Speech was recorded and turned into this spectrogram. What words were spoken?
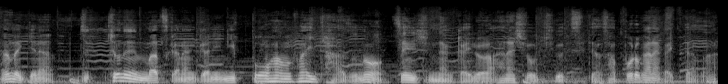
なんだっけな、去年末かなんかに日本ハムファイターズの選手になんかいろいろ話を聞くっつって、札幌かなんか行ったのかな。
